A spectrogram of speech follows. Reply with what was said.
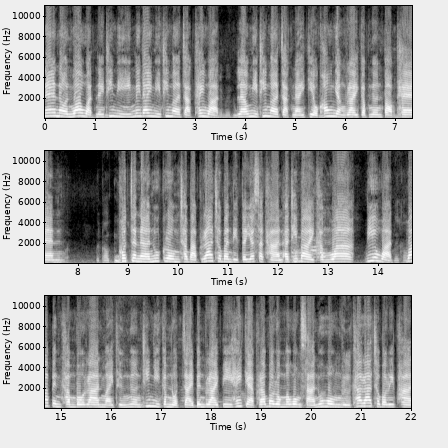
แน่นอนว่าหวัดในที่นี้ไม่ได้มีที่มาจากไข้หวัด แล้วมีที่มาจากไหนเกี่ยวข้องอย่างไรกับเงินตอบแทนพจนานุกรมฉบับราชบัณฑิตยสถานอธิบายคำว่า เบี้ยวัดว่าเป็นคำโบราณหมายถึงเงินที่มีกำหนดจ่ายเป็นรายปีให้แก่พระบรมวงศานุวงศ์หรือข้าราชบริพาร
